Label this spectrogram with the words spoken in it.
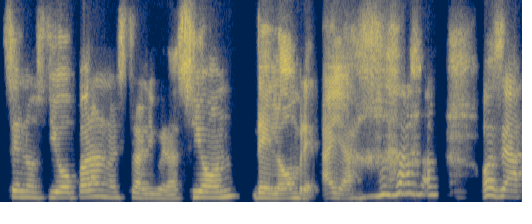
se nos dio para nuestra liberación del hombre. Allá. o sea,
